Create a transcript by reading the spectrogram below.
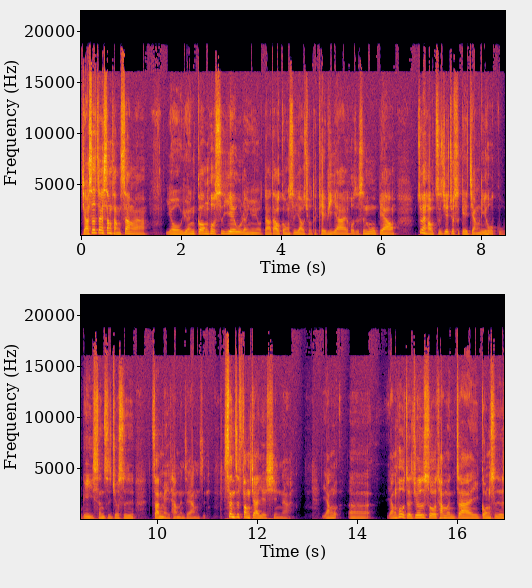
假设在商场上啊，有员工或是业务人员有达到公司要求的 KPI 或者是目标。最好直接就是给奖励或鼓励，甚至就是赞美他们这样子，甚至放假也行啊。养呃养或者就是说他们在公司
